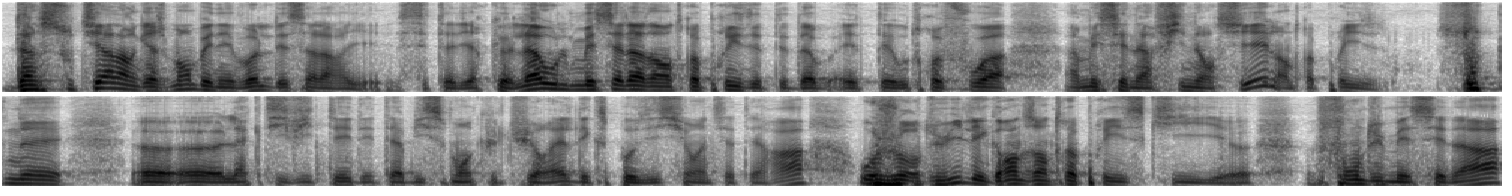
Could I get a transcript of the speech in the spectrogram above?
d'un soutien à l'engagement bénévole des salariés. C'est-à-dire que là où le mécénat d'entreprise était autrefois un mécénat financier, l'entreprise soutenaient l'activité d'établissements culturels, d'expositions, etc. Aujourd'hui, les grandes entreprises qui font du mécénat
